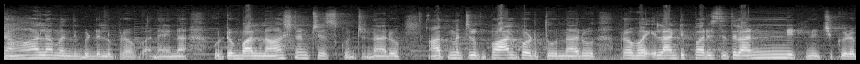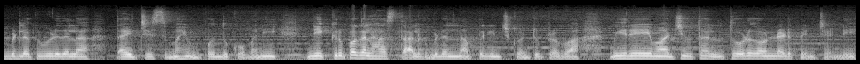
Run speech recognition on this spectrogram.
చాలామంది బిడ్డలు ప్రభా నాయన కుటుంబాలు నాశనం చేసుకుంటున్నారు ఆత్మహత్యలకు పాల్పడుతున్నారు. ప్రభా ఇలాంటి పరిస్థితులు అన్నిటి నుంచి కూడా బిడ్డలకు విడుదల దయచేసి మహిమ పొందుకోమని నీ కృపగల హస్తాలకు బిడ్డలను అప్పగించుకుంటూ ప్రభా మీరే మా జీవితాలు తోడుగా నడిపించండి.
